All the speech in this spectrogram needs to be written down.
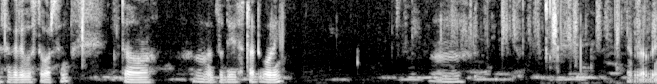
আশা করি বুঝতে পারছেন। তো আমরা যদি স্টার্ট করি এভাবে।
